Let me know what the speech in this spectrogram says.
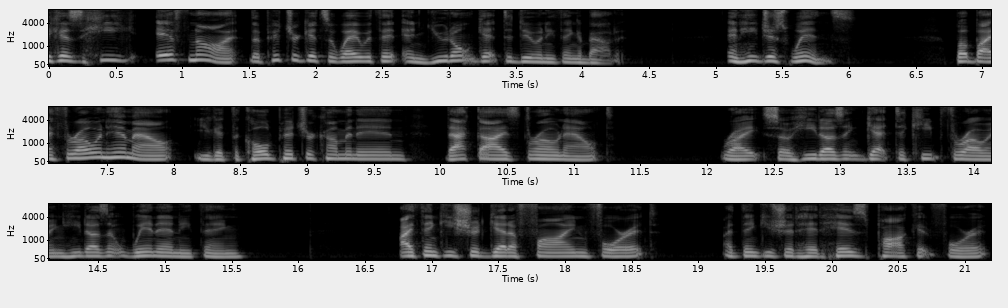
Because he if not, the pitcher gets away with it and you don't get to do anything about it. And he just wins. But by throwing him out, you get the cold pitcher coming in, that guy's thrown out right? So he doesn't get to keep throwing. He doesn't win anything. I think he should get a fine for it. I think you should hit his pocket for it.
